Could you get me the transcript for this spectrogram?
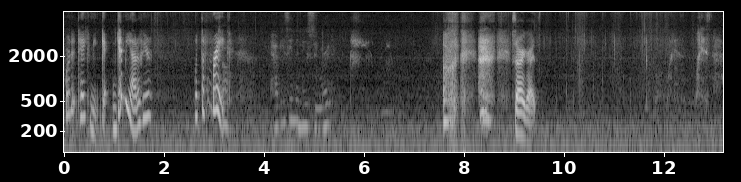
Where'd it take me? Get get me out of here. What the freak? Oh. Have you seen the new Seward? Oh. Sorry, guys. What is, what is that?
